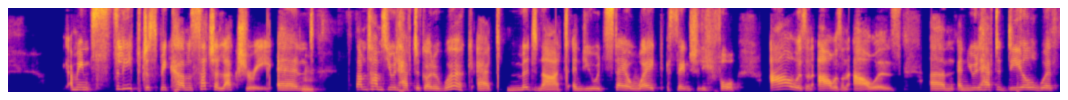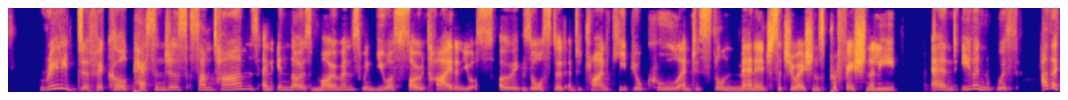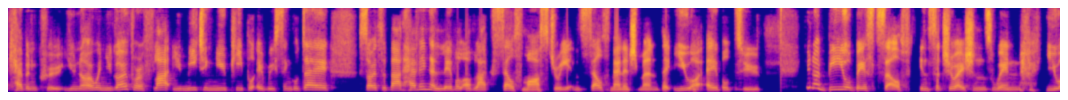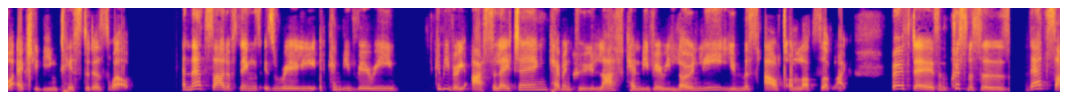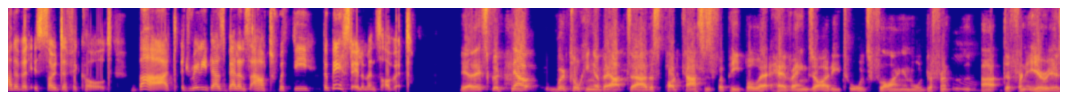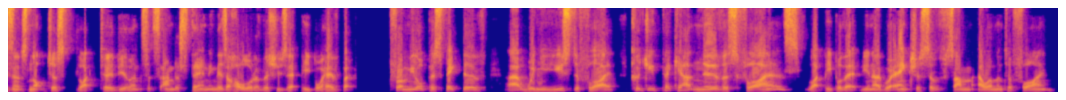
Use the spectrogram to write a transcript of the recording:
I mean, sleep just becomes such a luxury. And mm. sometimes you would have to go to work at midnight and you would stay awake essentially for hours and hours and hours. Um, and you'd have to deal with really difficult passengers sometimes. And in those moments when you are so tired and you are so exhausted, and to try and keep your cool and to still manage situations professionally. And even with other cabin crew. You know, when you go for a flight, you're meeting new people every single day. So it's about having a level of like self mastery and self management that you are able to, you know, be your best self in situations when you are actually being tested as well. And that side of things is really, it can be very can be very isolating. Cabin crew life can be very lonely. You miss out on lots of like birthdays and Christmases that side of it is so difficult, but it really does balance out with the the best elements of it. Yeah, that's good. Now we're talking about uh, this podcast is for people that have anxiety towards flying in all different mm. uh, different areas, and it's not just like turbulence; it's understanding. There's a whole lot of issues that people have, but from your perspective, uh, when you used to fly, could you pick out nervous flyers, like people that you know were anxious of some element of flying?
